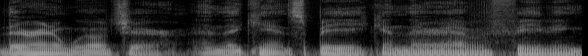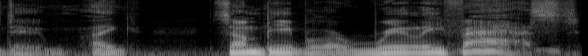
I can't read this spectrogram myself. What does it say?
they're in a wheelchair and they can't speak and they have a feeding tube. Like some people are really fast.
